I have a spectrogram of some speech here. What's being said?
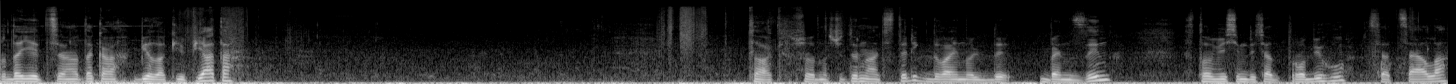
Продається така біла Q5. Так, що у нас 14 рік, 2.0 бензин, 180 пробігу, це цела.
